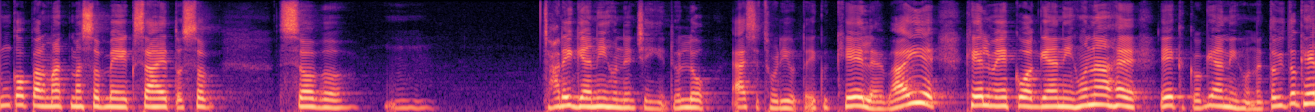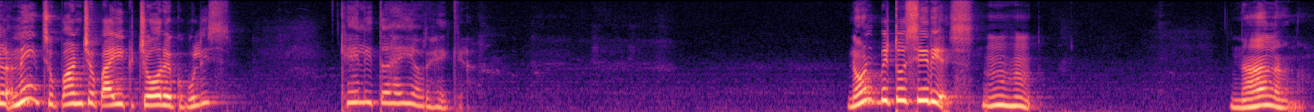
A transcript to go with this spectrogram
तुमको परमात्मा सब में एक सा है तो सब सब सारे ज्ञानी होने चाहिए तो लो ऐसे थोड़ी होता है कोई खेल है भाई ये खेल में एक को अज्ञानी होना है एक को ज्ञानी होना तभी तो खेल नहीं छुपान छुपाई एक चोर एक पुलिस खेल ही तो है ही और है क्या डोंट बी टू सीरियस हम्म ना ना ना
